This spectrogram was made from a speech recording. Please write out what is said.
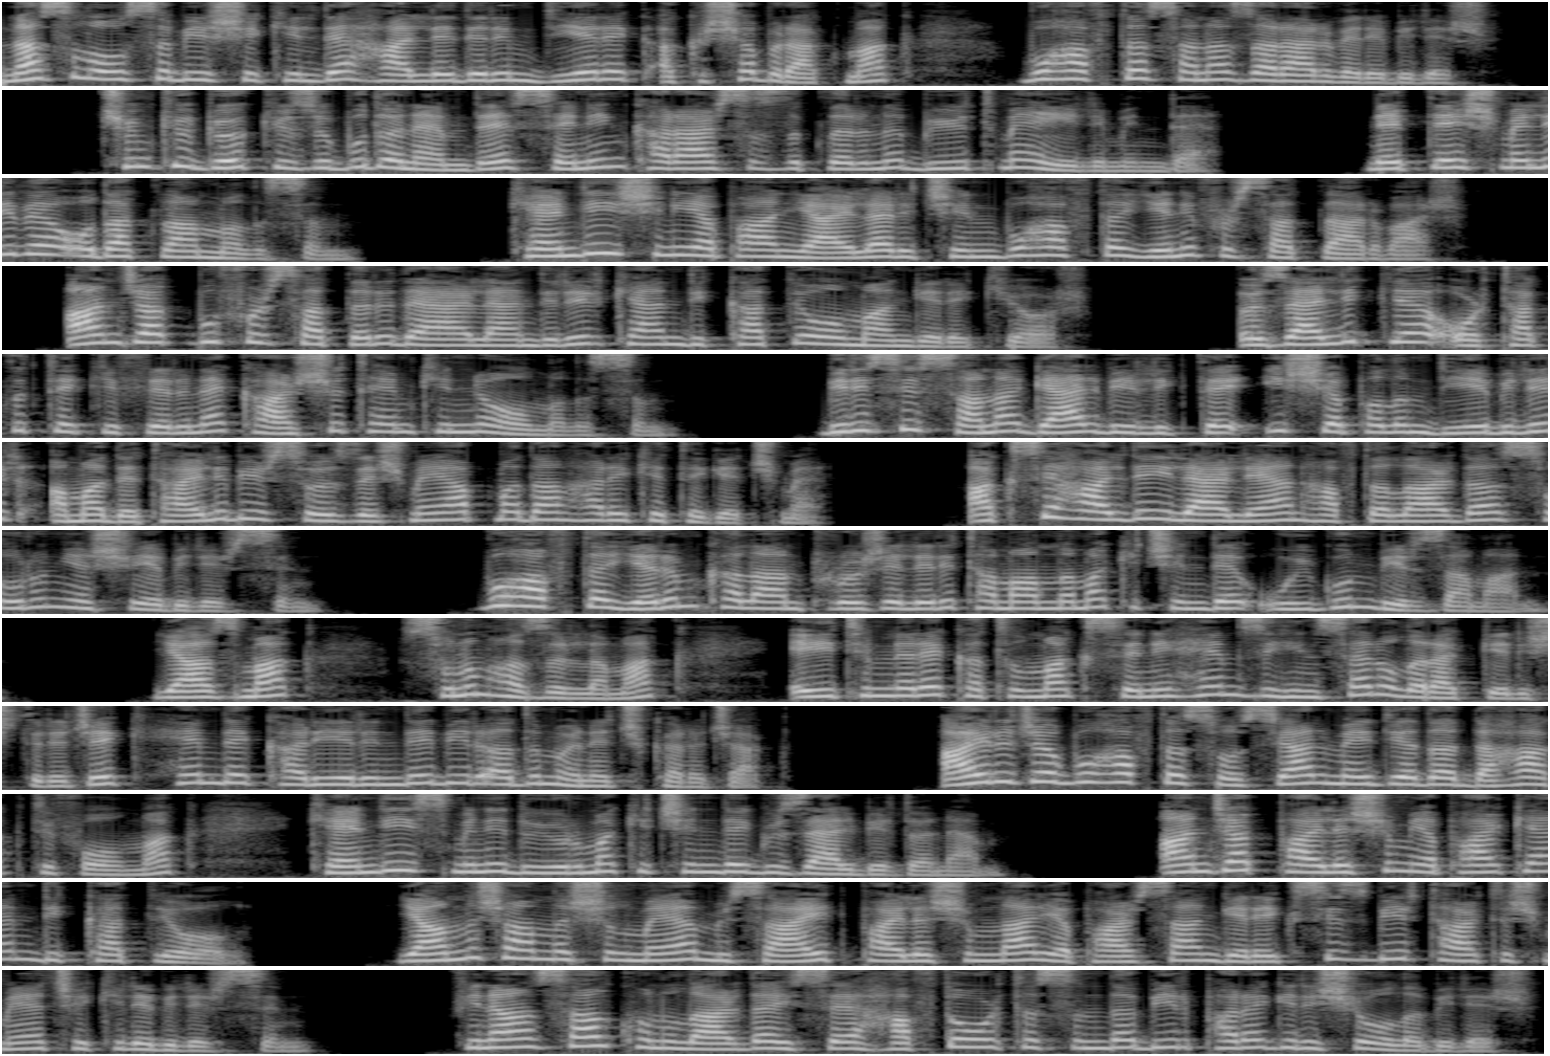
Nasıl olsa bir şekilde hallederim diyerek akışa bırakmak, bu hafta sana zarar verebilir. Çünkü gökyüzü bu dönemde senin kararsızlıklarını büyütme eğiliminde. Netleşmeli ve odaklanmalısın. Kendi işini yapan yaylar için bu hafta yeni fırsatlar var. Ancak bu fırsatları değerlendirirken dikkatli olman gerekiyor. Özellikle ortaklık tekliflerine karşı temkinli olmalısın. Birisi sana gel birlikte iş yapalım diyebilir ama detaylı bir sözleşme yapmadan harekete geçme. Aksi halde ilerleyen haftalarda sorun yaşayabilirsin. Bu hafta yarım kalan projeleri tamamlamak için de uygun bir zaman. Yazmak, sunum hazırlamak, eğitimlere katılmak seni hem zihinsel olarak geliştirecek hem de kariyerinde bir adım öne çıkaracak. Ayrıca bu hafta sosyal medyada daha aktif olmak, kendi ismini duyurmak için de güzel bir dönem. Ancak paylaşım yaparken dikkatli ol. Yanlış anlaşılmaya müsait paylaşımlar yaparsan gereksiz bir tartışmaya çekilebilirsin. Finansal konularda ise hafta ortasında bir para girişi olabilir.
